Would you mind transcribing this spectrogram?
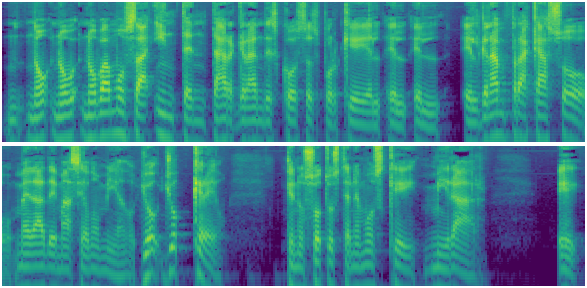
no, no, no vamos a intentar grandes cosas porque el, el, el, gran fracaso me da demasiado miedo. Yo, yo creo que nosotros tenemos que mirar eh,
